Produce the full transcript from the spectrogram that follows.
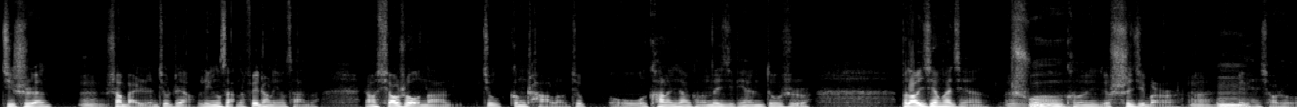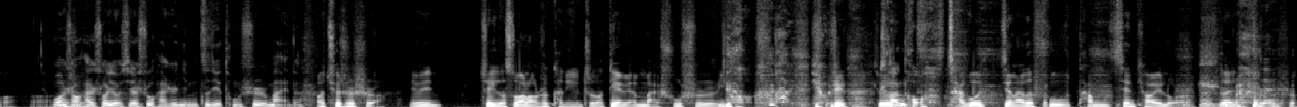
几十人，嗯，上百人就这样零散的，非常零散的。然后销售那就更差了，就。我看了一下，可能那几天都是不到一千块钱，书可能也就十几本儿啊，每天销售额。网上还说有些书还是你们自己同事买的啊，确实是因为这个苏安老师肯定知道，店员买书是有 有这个传统，采购进来的书他们先挑一轮，对，是是，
